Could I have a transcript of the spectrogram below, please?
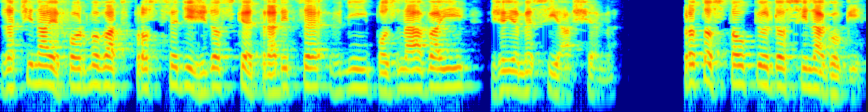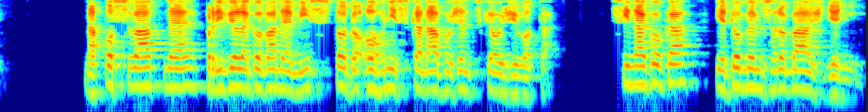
Začíná je formovat v prostředí židovské tradice, v ní poznávají, že je mesiášem. Proto vstoupil do synagogy na posvátné, privilegované místo do ohniska náboženského života. Synagoga je domem zhromáždění,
